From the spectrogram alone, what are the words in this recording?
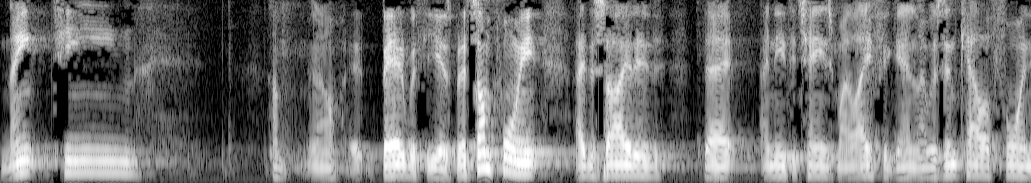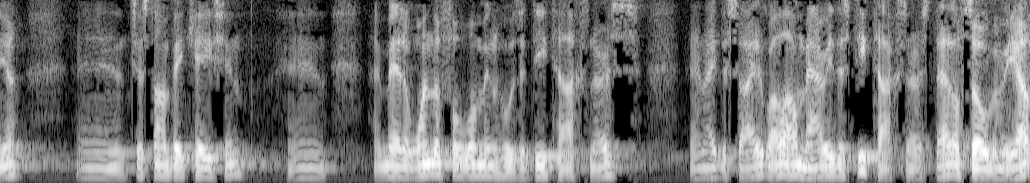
Nineteen I'm, you know, bad with years. But at some point, I decided that I need to change my life again. And I was in California and just on vacation. And I met a wonderful woman who was a detox nurse. And I decided, well, I'll marry this detox nurse. That'll sober me up.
